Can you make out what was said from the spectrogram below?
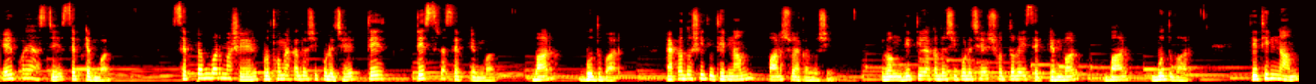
এরপরে আসছে সেপ্টেম্বর। সেপ্টেম্বর মাসের প্রথম একাদশী পড়েছে তেসরা সেপ্টেম্বর, বার, বুধবার। একাদশী তিথির নাম পার্শ্ব একাদশী এবং দ্বিতীয় একাদশী পড়েছে সতেরোই সেপ্টেম্বর, বার, বুধবার। তিথির নাম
